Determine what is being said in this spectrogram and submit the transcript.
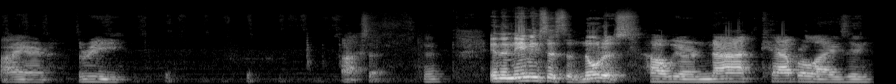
iron 3 oxide. Okay. In the naming system, notice how we are not capitalizing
